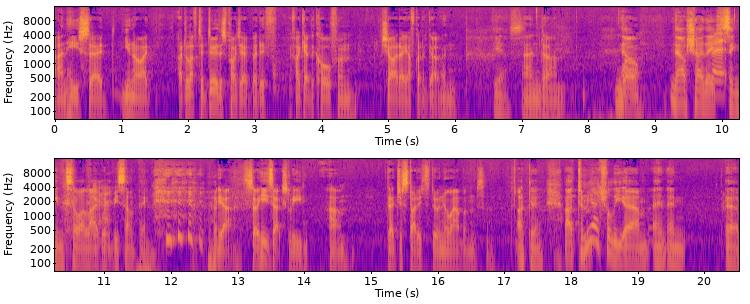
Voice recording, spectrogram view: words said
And he said, you know, I'd I'd love to do this project, but if if I get the call from Sade, I've got to go. And Yes. and um, Now, well, now Sade But- singing "So Alive" yeah. would be something. yeah. So he's actually um, they just started to do a new album. So. Okay. Uh, to me, actually, um, and and uh,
